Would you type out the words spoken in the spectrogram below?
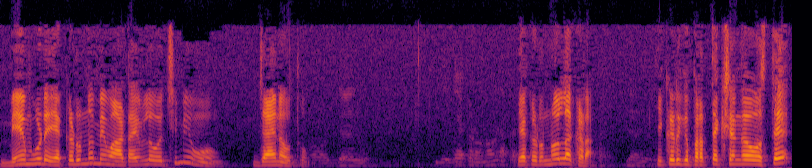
మేము కూడా ఎక్కడున్నా మేము ఆ టైంలో వచ్చి మేము జాయిన్ అవుతాం. ఎక్కడున్న వాళ్ళు అక్కడ. ఇక్కడికి ప్రత్యక్షంగా వస్తే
